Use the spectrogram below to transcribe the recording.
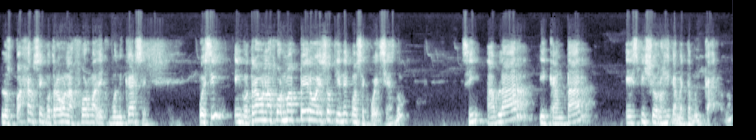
los pájaros encontraron la forma de comunicarse. Pues sí, encontraron la forma, pero eso tiene consecuencias, ¿no? Sí, hablar y cantar es fisiológicamente muy caro, ¿no?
